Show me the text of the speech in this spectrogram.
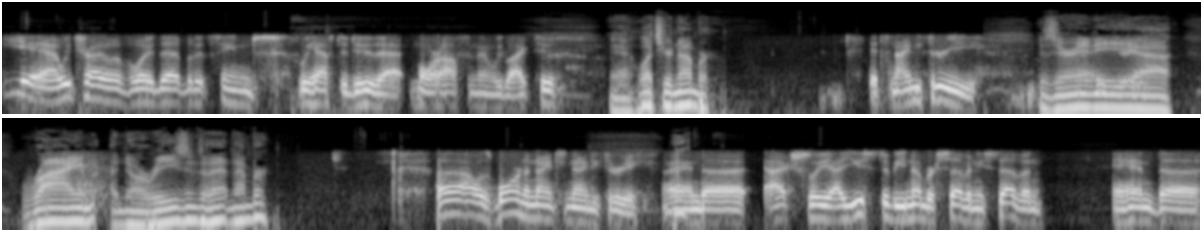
Yeah, we try to avoid that, but it seems we have to do that more often than we'd like to. yeah, what's your number? It's 93. Is there any uh, rhyme nor reason to that number? Uh, I was born in 1993, and uh, actually, I used to be number 77. And uh,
